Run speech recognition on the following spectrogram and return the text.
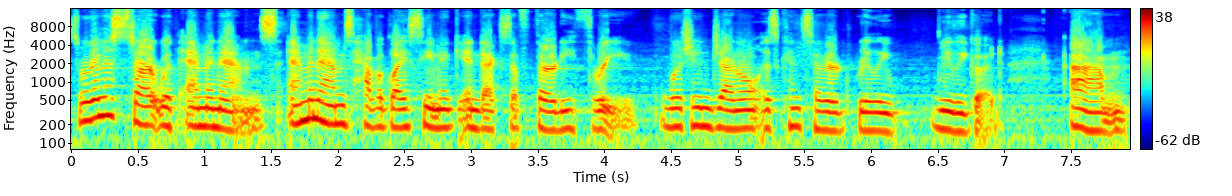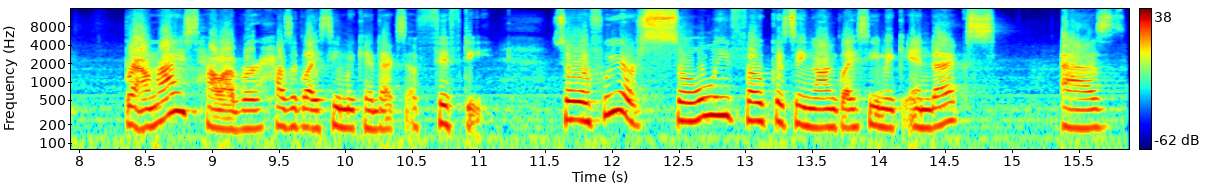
So, we're going to start with M&Ms. M&Ms have a glycemic index of 33, which in general is considered really, really good. Um, brown rice, however, has a glycemic index of 50. So, if we are solely focusing on glycemic index as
